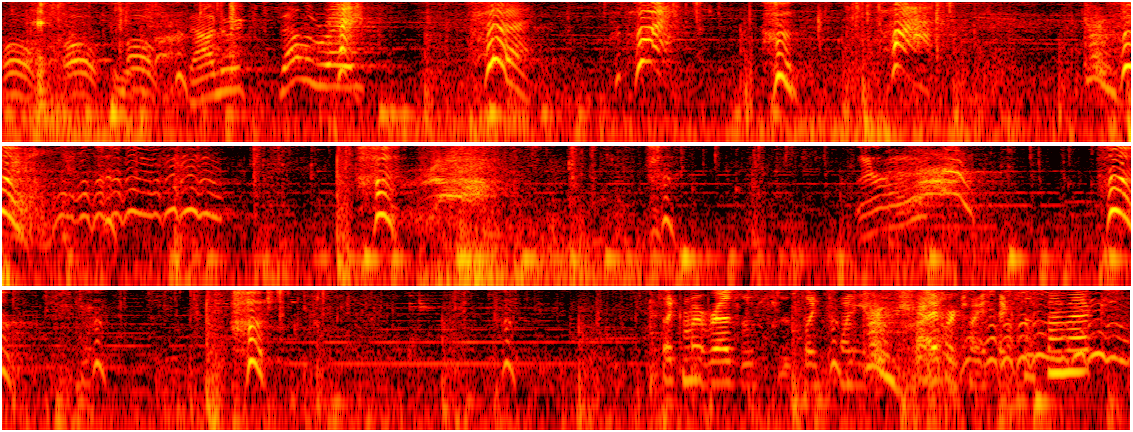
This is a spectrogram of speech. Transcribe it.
Oh, oh, oh. Time to accelerate. It's like my res is, is like 25 or 26 is my max.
